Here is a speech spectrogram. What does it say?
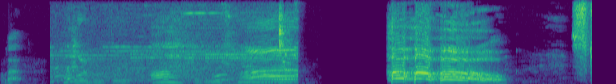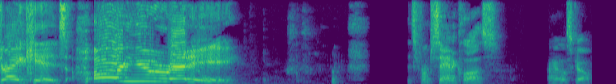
Hold up. Ho ho ho! Stray Kids, are you ready? It's from Santa Claus. Alright, let's go.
